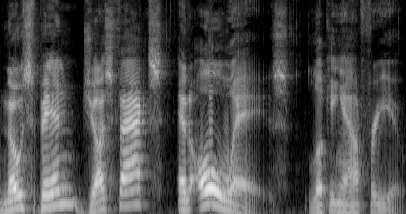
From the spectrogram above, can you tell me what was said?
No spin, just facts, and always looking out for you.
